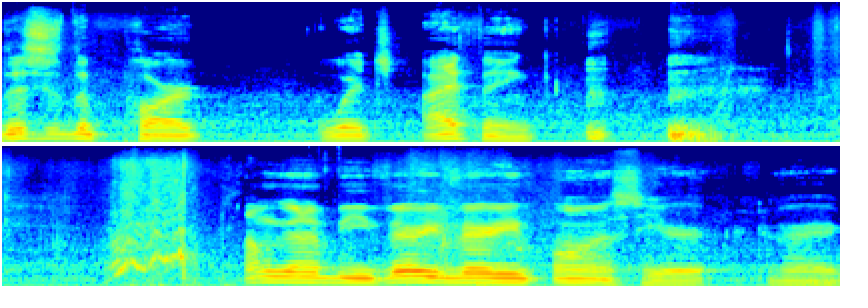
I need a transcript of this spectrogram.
This is the part which I think I'm gonna be very, very honest here, alright?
